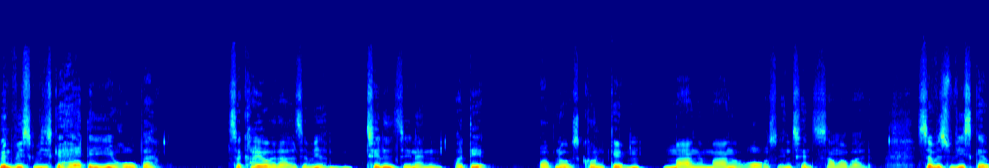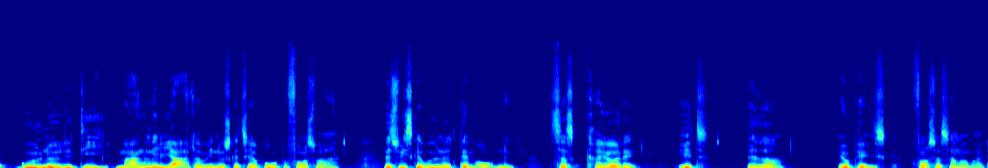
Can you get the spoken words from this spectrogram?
Men hvis vi skal have det i Europa, så kræver det altså, at vi har tillid til hinanden. Og det opnås kun gennem mange, mange års intens samarbejde. Så hvis vi skal udnytte de mange milliarder, vi nu skal til at bruge på forsvaret, hvis vi skal udnytte dem ordentligt, så kræver det et bedre europæisk forsvarssamarbejde.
